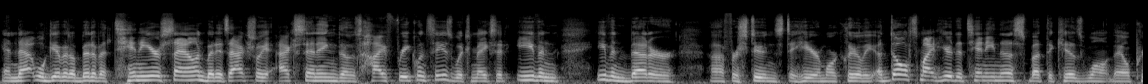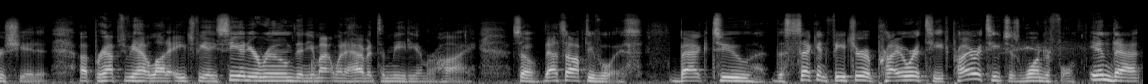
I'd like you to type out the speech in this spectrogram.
and that will give it a bit of a tinnier sound, but it's actually accenting those high frequencies, which makes it even, even better uh, for students to hear more clearly. Adults might hear the tinniness, but the kids won't. They'll appreciate it. Uh, perhaps if you have a lot of HVAC in your room, then you might want to have it to medium or high. So that's OptiVoice back to the second feature of PrioriTeach. PrioriTeach is wonderful in that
